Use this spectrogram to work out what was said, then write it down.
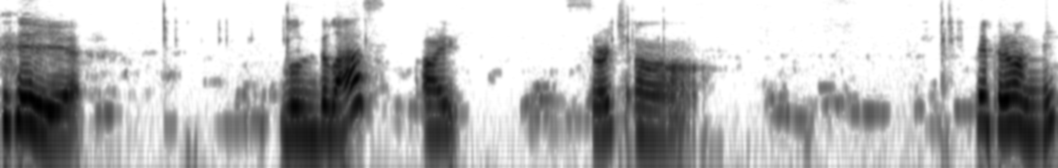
yeah. The, the last I search uh, pepperoni.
